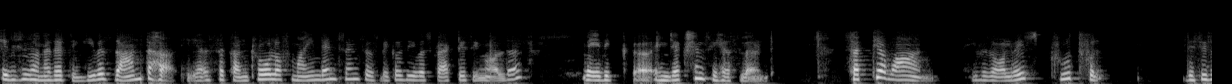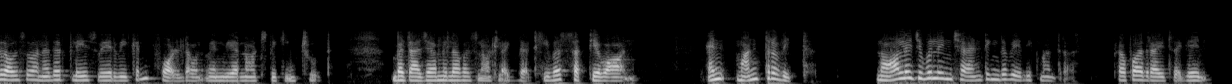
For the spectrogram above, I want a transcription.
See this is another thing. He was dantah he has a control of mind and senses because he was practicing all the vedic uh, injections he has learned. Satyavan he was always truthful. This is also another place where we can fall down when we are not speaking truth. But ajamila was not like that. He was satyavan and mantravit knowledgeable in chanting the vedic mantras. Prabhupada writes again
